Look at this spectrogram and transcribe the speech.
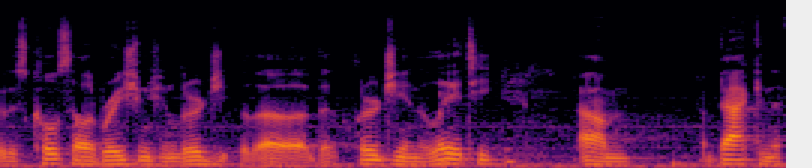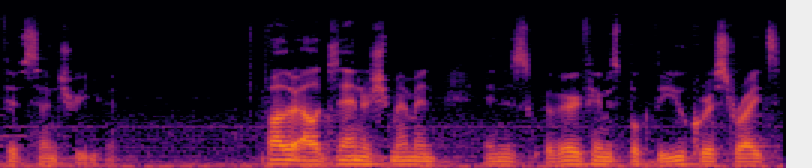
this co-celebration between clergy, uh, the clergy and the laity um, back in the 5th century even. Father Alexander Schmemann, in his very famous book, The Eucharist, writes,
